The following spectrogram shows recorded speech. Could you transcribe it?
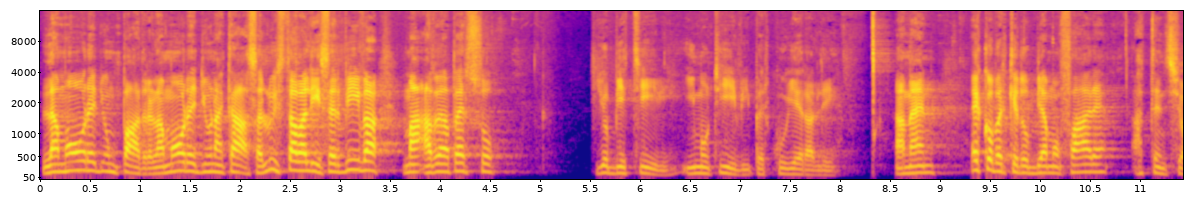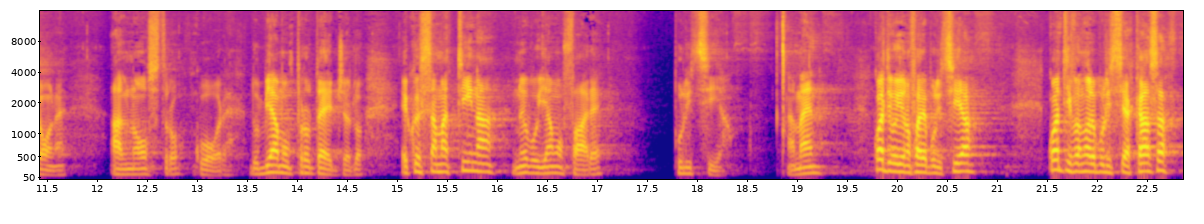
L'amore di un padre, l'amore di una casa. Lui stava lì, serviva, ma aveva perso gli obiettivi, i motivi per cui era lì. Amen? Ecco perché dobbiamo fare attenzione al nostro cuore, dobbiamo proteggerlo e questa mattina noi vogliamo fare pulizia. Amen? Quanti vogliono fare pulizia? Quanti fanno le pulizie a casa?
